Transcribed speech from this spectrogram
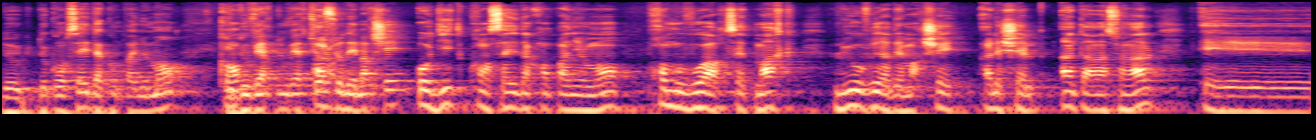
de, de conseils, d'accompagnement et d'ouverture sur des marchés? Audit, conseil d'accompagnement, promouvoir cette marque, lui ouvrir des marchés à l'échelle internationale et,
